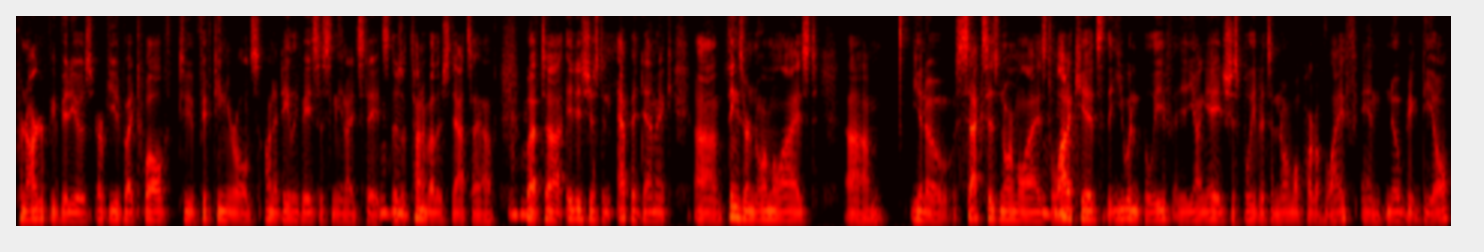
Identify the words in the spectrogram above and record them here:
pornography videos are viewed by 12 to 15 year olds on a daily basis in the United States. There's a Mm-hmm. ton of other stats I have Mhm. but uh, it is just an epidemic. Um, things are normalized. Um, you know, sex is normalized. A Mm-hmm. lot of kids that you wouldn't believe at a young age just believe it's a normal part of life and no big deal.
